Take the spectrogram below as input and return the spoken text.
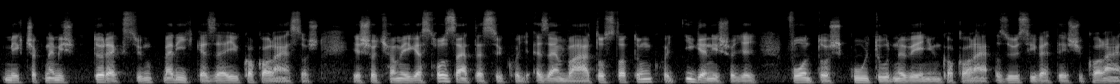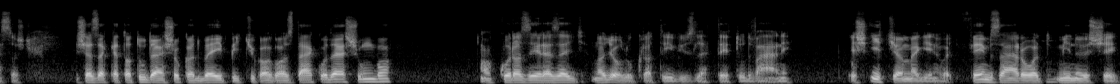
még csak nem is törekszünk, mert így kezeljük a kalászost. És hogyha még ezt hozzátesszük, hogy ezen változtatunk, hogy igenis, hogy egy fontos kultúrnövényünk a kalá, az őszivetésű kalászos, és ezeket a tudásokat beépítjük a gazdálkodásunkba, akkor azért ez egy nagyon lukratív üzletté tud válni. És itt jön megint, hogy fémzárolt, minőség,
